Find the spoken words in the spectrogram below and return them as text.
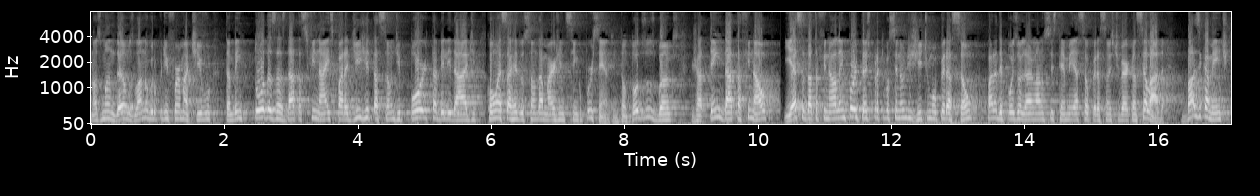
nós mandamos lá no grupo de informativo também todas as datas finais para digitação de portabilidade com essa redução da margem de 5%. Então todos os bancos já têm data final e essa data final é importante para que você não digite uma operação para depois olhar lá no sistema e essa operação estiver cancelada. Basicamente,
